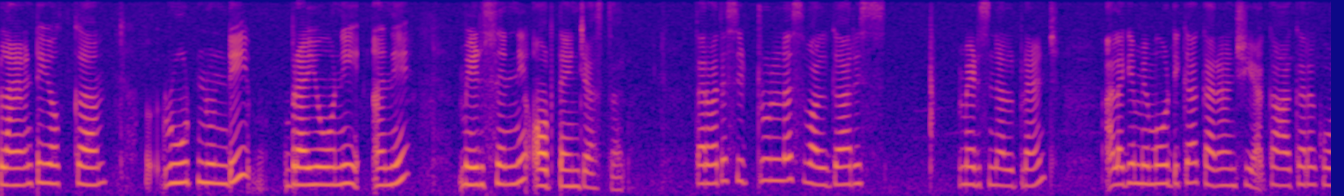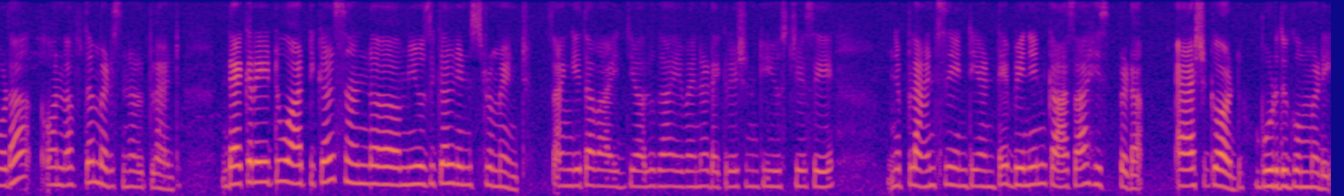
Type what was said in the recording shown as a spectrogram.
ప్లాంట్ యొక్క రూట్ నుండి బ్రయోని అనే మెడిసిన్ని ఆప్టైన్ చేస్తారు. తర్వాత సిట్రుల్లస్ వల్గారిస్ మెడిసినల్ ప్లాంట్ అలాగే మెమోటికా కరాన్షియా కాకర కూడా one of the medicinal plant. Decorative articles and musical instrument సంగీత వాయిద్యాలుగా ఏవైనా డెకరేషన్కి యూస్ చేసే ప్లాంట్స్ ఏంటి అంటే బెనిన్ కాసా హిస్పెడా యాష్ గాడ్ బూడిద గుమ్మడి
